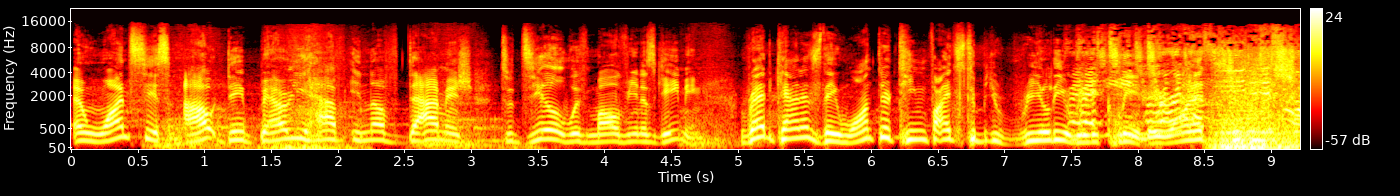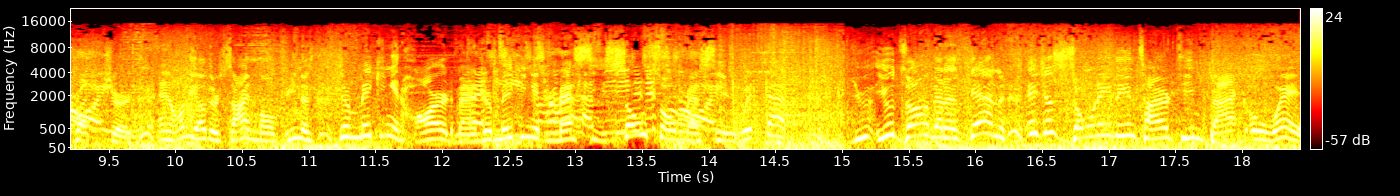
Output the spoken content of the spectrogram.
And once he's out, they barely have enough damage to deal with Malvinas Gaming. Red Cannons, they want their team fights to be really, really clean. They want it to be structured. And on the other side, Malvinas, they're making it hard, man. They're making it messy, so, so messy. With that Yu Zhong that again is just zoning the entire team back away.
